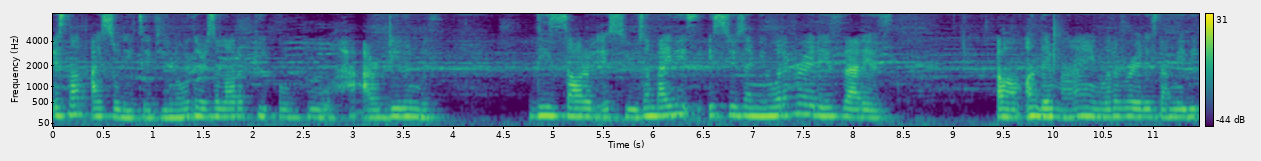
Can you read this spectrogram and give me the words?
it's not isolated you know there's a lot of people who are dealing with these sort of issues and by these issues i mean whatever it is that is um, on their mind whatever it is that maybe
